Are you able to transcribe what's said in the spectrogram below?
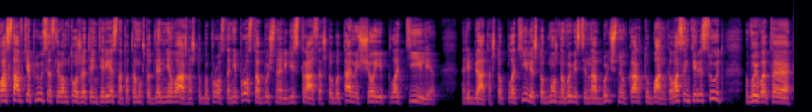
Поставьте плюс, если вам тоже это интересно, потому что для меня важно, чтобы просто не просто обычная регистрация, чтобы там еще и платили ребята, чтобы платили, чтобы можно вывести на обычную карту банка. Вас интересует вывод э,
